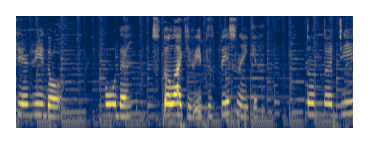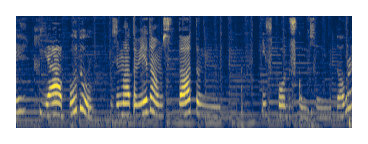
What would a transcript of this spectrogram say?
цим відео буде 100 лайків і підписників, то тоді я буду знімати відео з татом і з подружками своїми, добре?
